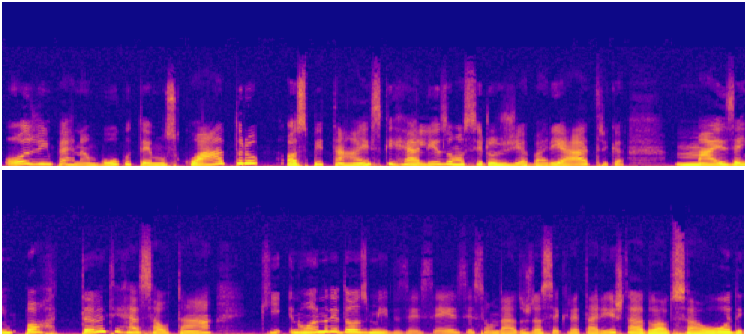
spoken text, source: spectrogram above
Hoje em Pernambuco temos quatro hospitais que realizam a cirurgia bariátrica, mas é importante ressaltar que no ano de 2016, e são dados da Secretaria Estadual de Saúde,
